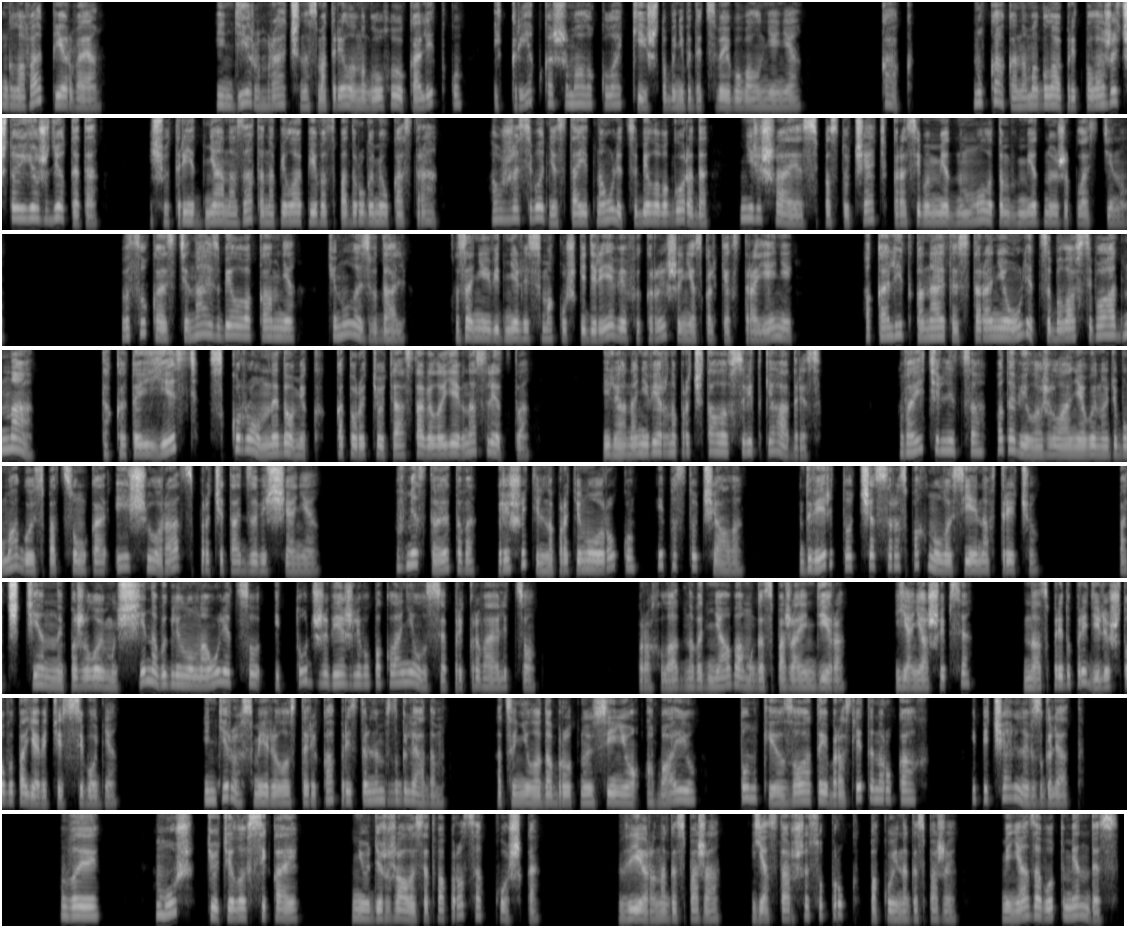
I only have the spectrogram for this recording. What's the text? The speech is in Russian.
Глава первая. Индира мрачно смотрела на глухую калитку и крепко сжимала кулаки, чтобы не выдать своего волнения. Как? Ну как она могла предположить, что ее ждет это? Еще три дня назад она пила пиво с подругами у костра, а уже сегодня стоит на улице Белого города, не решаясь постучать красивым медным молотом в медную же пластину. Высокая стена из белого камня тянулась вдаль. За ней виднелись макушки деревьев и крыши нескольких строений, а калитка на этой стороне улицы была всего одна. Так это и есть скромный домик, который тетя оставила ей в наследство. Или она неверно прочитала в свитке адрес. Воительница подавила желание вынуть бумагу из-под сумка и еще раз прочитать завещание. Вместо этого решительно протянула руку и постучала. Дверь тотчас распахнулась ей навстречу. Почтенный пожилой мужчина выглянул на улицу и тут же вежливо поклонился, прикрывая лицо. «Прохладного дня вам, госпожа Индира. Я не ошибся?» Нас предупредили, что вы появитесь сегодня». Индира смерила старика пристальным взглядом, оценила добротную синюю абаю, тонкие золотые браслеты на руках и печальный взгляд. «Вы муж тети Лавсикаи?» Не удержалась от вопроса кошка. «Верно, госпожа. Я старший супруг покойной госпожи. Меня зовут Мендес».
